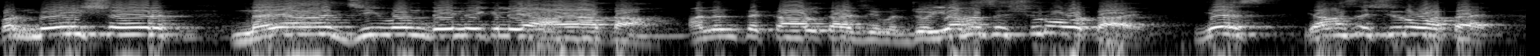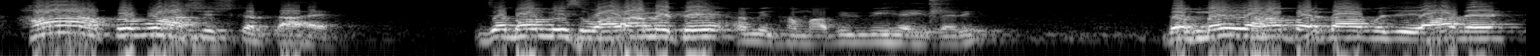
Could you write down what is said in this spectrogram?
परमेश्वर नया जीवन देने के लिए आया था, अनंत काल का जीवन, जो यहाँ से शुरू होता है। यस यहाँ से शुरू होता है। हाँ, प्रभु आशीष करता है। जब हम इस वारा में थे आई मीन हम अभी भी है इधर ही। जब मैं यहाँ पर था, मुझे याद है,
